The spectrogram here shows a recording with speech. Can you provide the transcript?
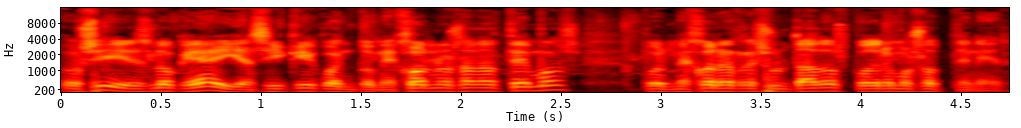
o sí, es lo que hay, así que cuanto mejor nos adaptemos, pues mejores resultados podremos obtener.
